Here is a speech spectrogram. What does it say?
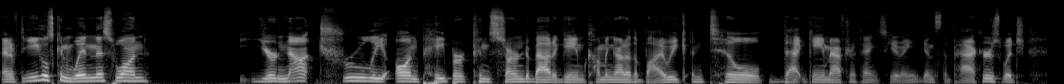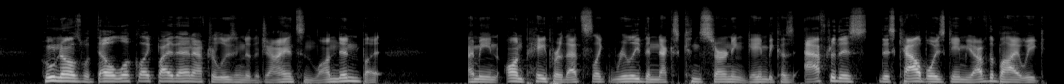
and if the Eagles can win this one, you're not truly on paper concerned about a game coming out of the bye week until that game after Thanksgiving against the Packers, which who knows what they'll look like by then after losing to the Giants in London, but I mean, on paper, that's like really the next concerning game because after this this Cowboys game, you have the bye week.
